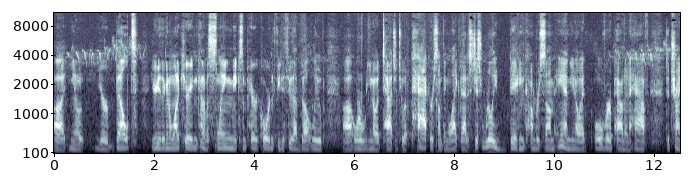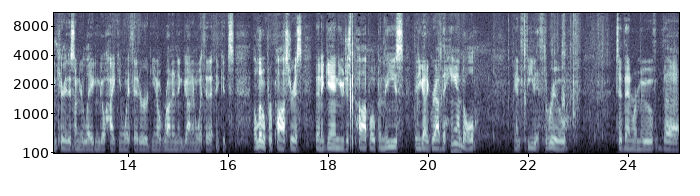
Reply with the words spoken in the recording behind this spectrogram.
uh, you know, your belt you're either going to want to carry it in kind of a sling, make some paracord and feed it through that belt loop, uh, or you know attach it to a pack or something like that. It's just really big and cumbersome, and you know at over a pound and a half to try and carry this on your leg and go hiking with it, or you know running and gunning with it. I think it's a little preposterous. Then again, you just pop open these, then you got to grab the handle and feed it through to then remove the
